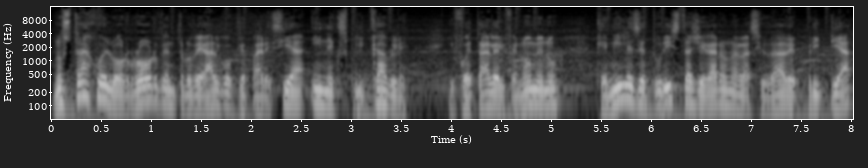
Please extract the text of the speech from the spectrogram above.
nos trajo el horror dentro de algo que parecía inexplicable, y fue tal el fenómeno que miles de turistas llegaron a la ciudad de Pripyat,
